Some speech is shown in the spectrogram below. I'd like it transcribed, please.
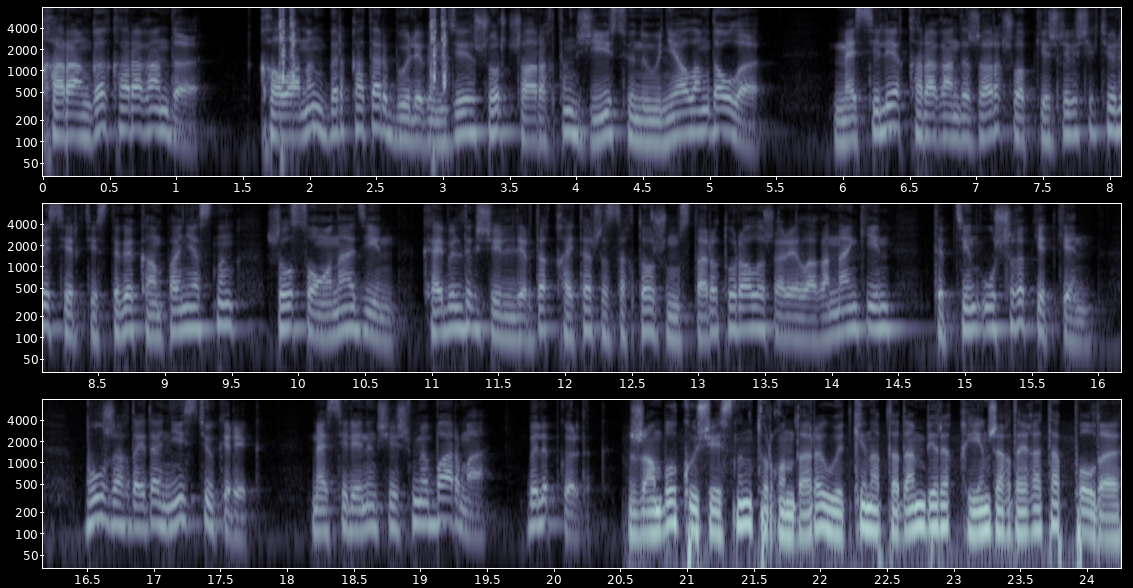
Қараңғы Қарағанды. Қаланың бірқатар бөлігінде жұрт жарықтың жиі сөнуіне алаңдаулы. Мәселе Қарағанды жарық жауапкершілігі шектеулі серіктестігі компаниясының жыл соңына дейін кабельдік желілерді қайта жасақтау жұмыстары туралы жариялағаннан кейін тіптен ушығып кеткен. Бұл жағдайда не істеу керек? Мәселенің шешімі бар ма? Біліп көрдік. Жамбыл көшесінің тұрғындары өткен аптадан бері қиын жағдайға тап болды.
